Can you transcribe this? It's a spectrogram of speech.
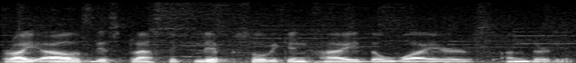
Pry out this plastic lip so we can hide the wires under it.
